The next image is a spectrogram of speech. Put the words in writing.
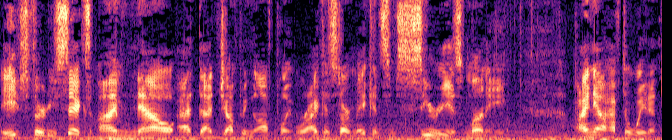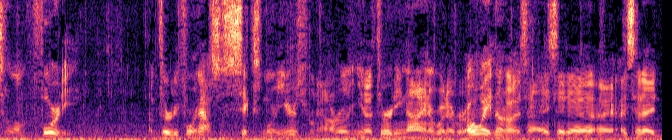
age 36, I'm now at that jumping off point where I can start making some serious money. I now have to wait until I'm 40. I'm 34 now, so six more years from now, or you know, 39 or whatever. Oh wait, no, no. I said uh, I said I'd,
